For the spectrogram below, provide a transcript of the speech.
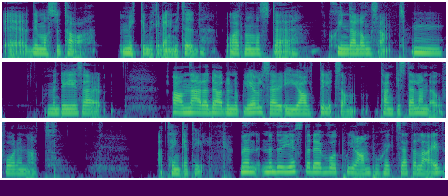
eh, det måste ta mycket, mycket längre tid. Och att man måste skynda långsamt. Mm. Men det är så här, ja, nära döden-upplevelser är ju alltid liksom tankeställande och får en att, att tänka till. Men när du gästade vårt program Projekt Z Live,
